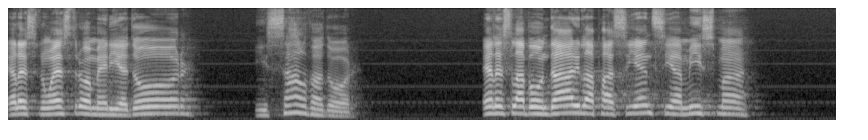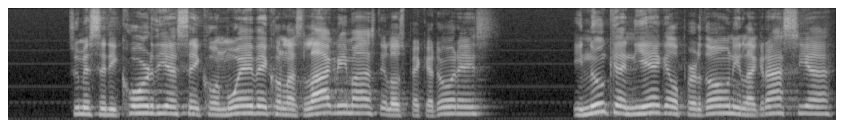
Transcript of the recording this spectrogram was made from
Él es nuestro mediador y salvador. Él es la bondad y la paciencia misma. Su misericordia se conmueve con las lágrimas de los pecadores y nunca niega el perdón y la gracia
